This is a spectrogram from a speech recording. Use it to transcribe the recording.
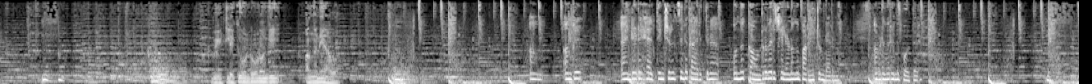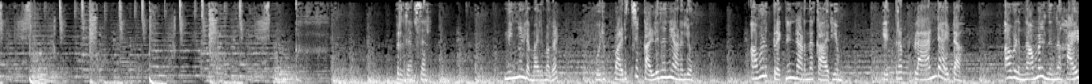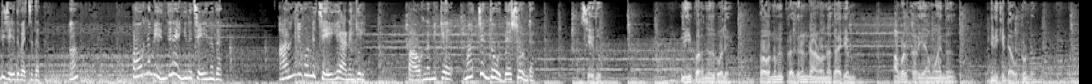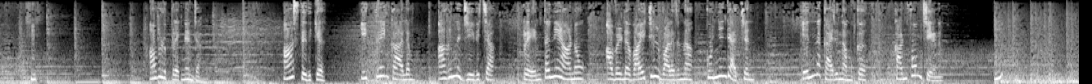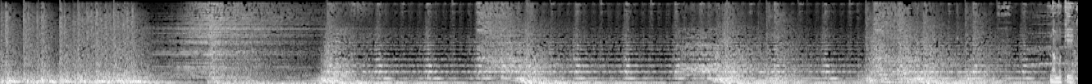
വീട്ടിലേക്ക് കൊണ്ടുപോകണമെങ്കിൽ അങ്ങനെയാവാം. അങ്കിൾ ആന്റിയുടെ ഹെൽത്ത് ഇൻഷുറൻസിന്റെ കാര്യത്തിന് ഒന്ന് കൗണ്ടർ വരെ ചെല്ലണമെന്ന് പറഞ്ഞിട്ടുണ്ടായിരുന്നു. അവിടെ വരെ ഒന്ന് പോയിട്ട് വരാം. പ്രതാപ് സാർ നിങ്ങളുടെ മരുമകൾ ഒരു പഠിച്ച കള്ളി തന്നെയാണല്ലോ. അവൾ പ്രഗ്നന്റ് ആണെന്ന കാര്യം എത്ര പ്ലാൻഡ് ആയിട്ടാ അവൾ നമ്മൾ നിന്ന് ഹൈഡ് ചെയ്തു വെച്ചത് പൗർണമി എന്തിനാ ഇങ്ങനെ ചെയ്യുന്നത്? അറിഞ്ഞുകൊണ്ട് ചെയ്യുകയാണെങ്കിൽ പൗർണമിക്ക് മറ്റെന്തോ ഉദ്ദേശമുണ്ട്. സേതു നീ പറഞ്ഞതുപോലെ പൗർണമി പ്രഗ്നന്റ് ആണോ എന്ന കാര്യം അവൾക്കറിയാമോ എന്ന് എനിക്ക് ഡൗട്ടുണ്ട്. അവൾ പ്രഗ്നന്റാ. ആ സ്ഥിതിക്ക് ഇത്രയും കാലം അകന്ന് ജീവിച്ച പ്രേം തന്നെയാണോ അവളുടെ വയറ്റിൽ വളരുന്ന കുഞ്ഞിന്റെ അച്ഛൻ എന്ന കാര്യം നമുക്ക് കൺഫേം ചെയ്യണം.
